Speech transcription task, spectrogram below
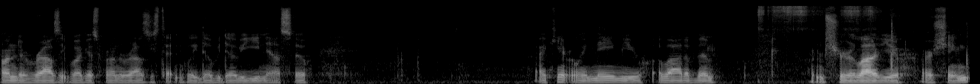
Ronda Rousey. Well, I guess Ronda Rousey's technically WWE now, so I can't really name you a lot of them. I'm sure a lot of you are ashamed,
